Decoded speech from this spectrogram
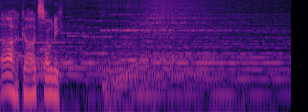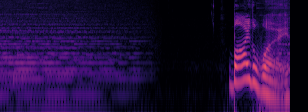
Oh god, Sony. By the way,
